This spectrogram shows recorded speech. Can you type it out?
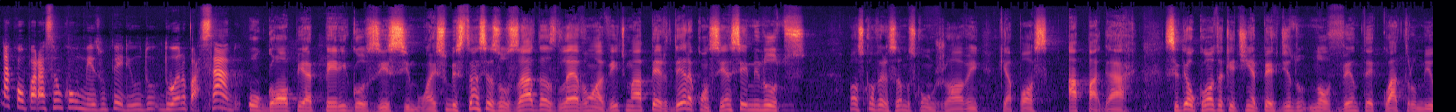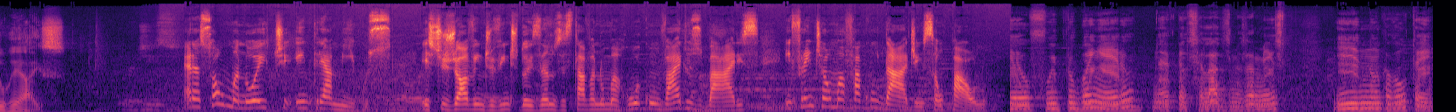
na comparação com o mesmo período do ano passado. O golpe é perigosíssimo. As substâncias usadas levam a vítima a perder a consciência em minutos. Nós conversamos com um jovem que, após apagar, se deu conta que tinha perdido 94 mil reais. Era só uma noite entre amigos. Este jovem de 22 anos estava numa rua com vários bares, em frente a uma faculdade em São Paulo. Eu fui para o banheiro, né, pelo celular dos meus amigos, e nunca voltei.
